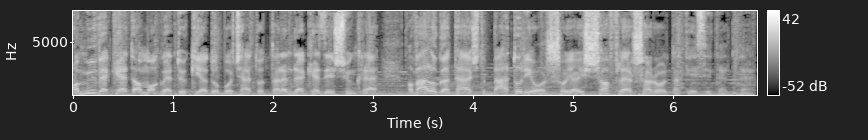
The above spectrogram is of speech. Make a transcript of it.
A műveket a magvető kiadó bocsátotta rendelkezésünkre, a válogatást Bátori Orsolya és Schaffler Sarolta készítette.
